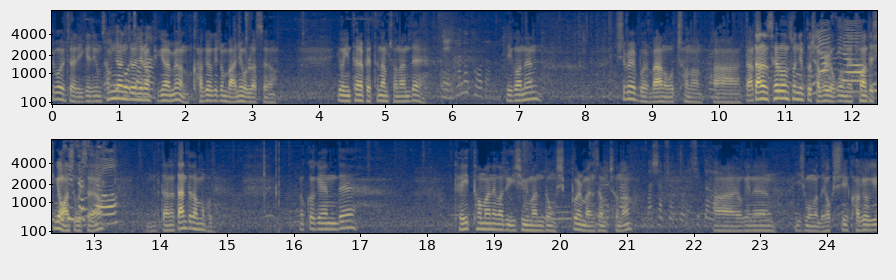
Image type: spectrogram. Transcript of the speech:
15일짜리 이게 지금 네, 3년 이거 전이랑 전화. 비교하면 가격이 좀 많이 올랐어요 이거 인터넷 베트남 전화인데 네, 하나 더 달라. 이거는 11불 15,000원. 아, 따- 다른 새로운 손님 또 잡으려고 네, 저한테 신경 안 쓰고 있어요. 음, 일단은 딴 데도 한번 가게. 몇 가게인데 데이터만 해가지고 22만 동 10불 13,000원. 마샵 정도 10달러. 아, 여기는 25만 동. 역시 가격이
